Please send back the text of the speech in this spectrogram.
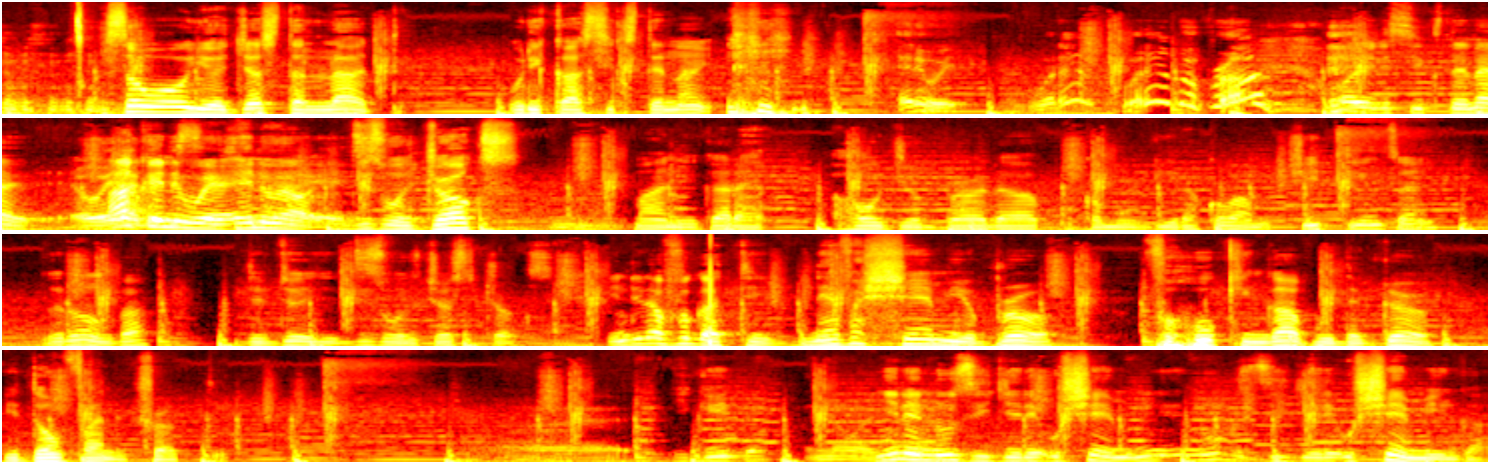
So wowe you're just a lad. Uri ka 69 anyway whatever whatever bro. Oh you're 69 Oh, anyway this anyway was jokes. Man you gotta hold your brother up. Ukamubwira ko bamucitinze urumva? Ibyo byo this was just jokes. Indi iravuga ati never shame your bro. For hooking up with a girl you don't find attractive. I nyine ntuzigere ushemi ntuzigere usheminga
